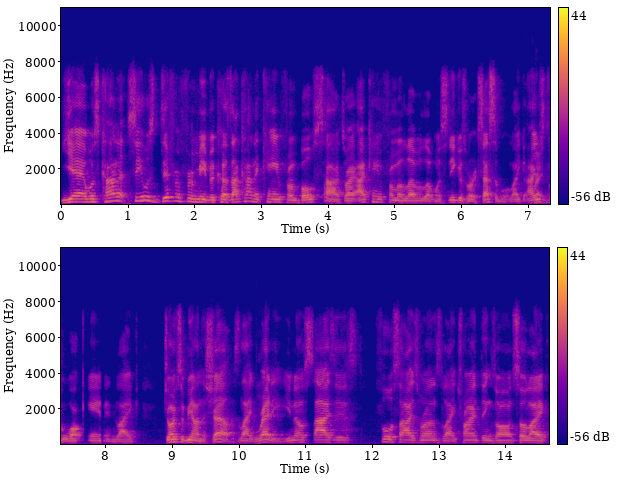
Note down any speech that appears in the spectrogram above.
Yeah, it was kind of see, it was different for me because I kind of came from both sides, right? I came from a level of when sneakers were accessible. Like I used to walk in and like joints would be on the shelves, like ready, you know, sizes, full size runs, like trying things on. So like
